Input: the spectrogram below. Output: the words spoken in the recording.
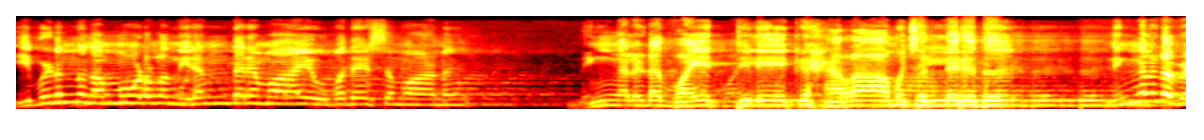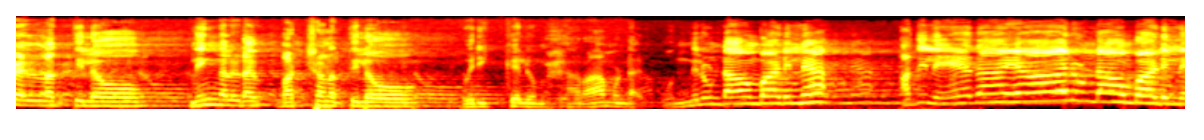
ഇവിടുന്ന് നമ്മോടുള്ള നിരന്തരമായ ഉപദേശമാണ് നിങ്ങളുടെ വയറ്റിലേക്ക് ഹെറാമ് ചൊല്ലരുത്. നിങ്ങളുടെ വെള്ളത്തിലോ നിങ്ങളുടെ ഭക്ഷണത്തിലോ ഒരിക്കലും ഹറാം ഉണ്ടാകും ഒന്നിലുണ്ടാവാൻ പാടില്ല അതിലേതായാലും ഉണ്ടാവാൻ പാടില്ല.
